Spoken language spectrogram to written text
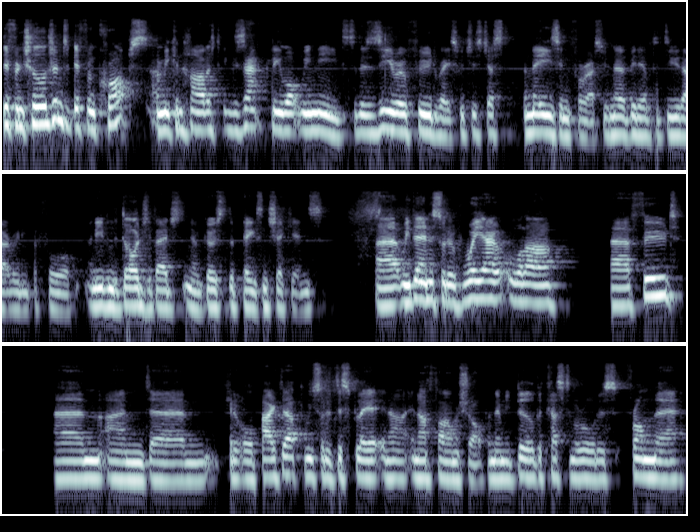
different children to different crops and we can harvest exactly what we need. So there's zero food waste, which is just amazing for us. We've never been able to do that really before. And even the dodgy veg, you know, goes to the pigs and chickens. Uh, we then sort of weigh out all our uh, food um, and um, get it all bagged up. We sort of display it in our in our farm shop, and then we build the customer orders from there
